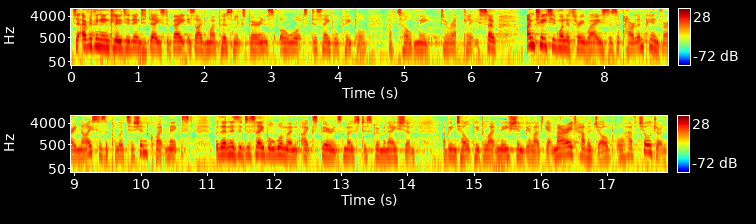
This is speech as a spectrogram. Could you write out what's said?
So everything included in today's debate is either my personal experience or what disabled people have told me directly. So I'm treated one of three ways as a Paralympian, very nice, as a politician, quite mixed, but then as a disabled woman, I experience most discrimination. I've been told people like me shouldn't be allowed to get married, have a job, or have children.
